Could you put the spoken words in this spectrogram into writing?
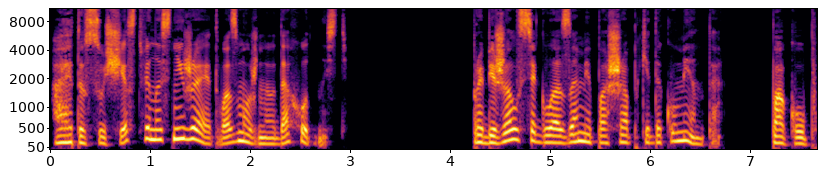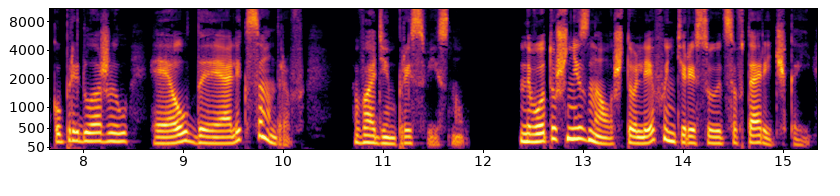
а это существенно снижает возможную доходность. Пробежался глазами по шапке документа. Покупку предложил Л.Д. Александров. Вадим присвистнул. Вот уж не знал, что Лев интересуется вторичкой.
